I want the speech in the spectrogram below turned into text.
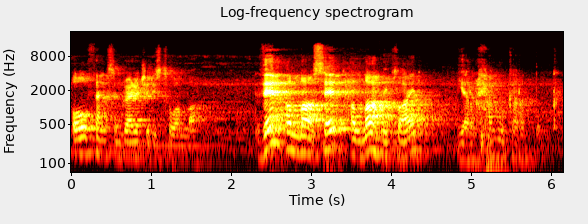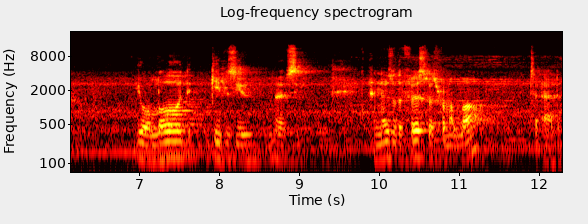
All thanks and gratitude is to Allah. Then Allah said, Allah replied, يَرْحَمُكَ رَبُّكَ Your Lord gives you mercy. And those were the first words from Allah to Adam.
